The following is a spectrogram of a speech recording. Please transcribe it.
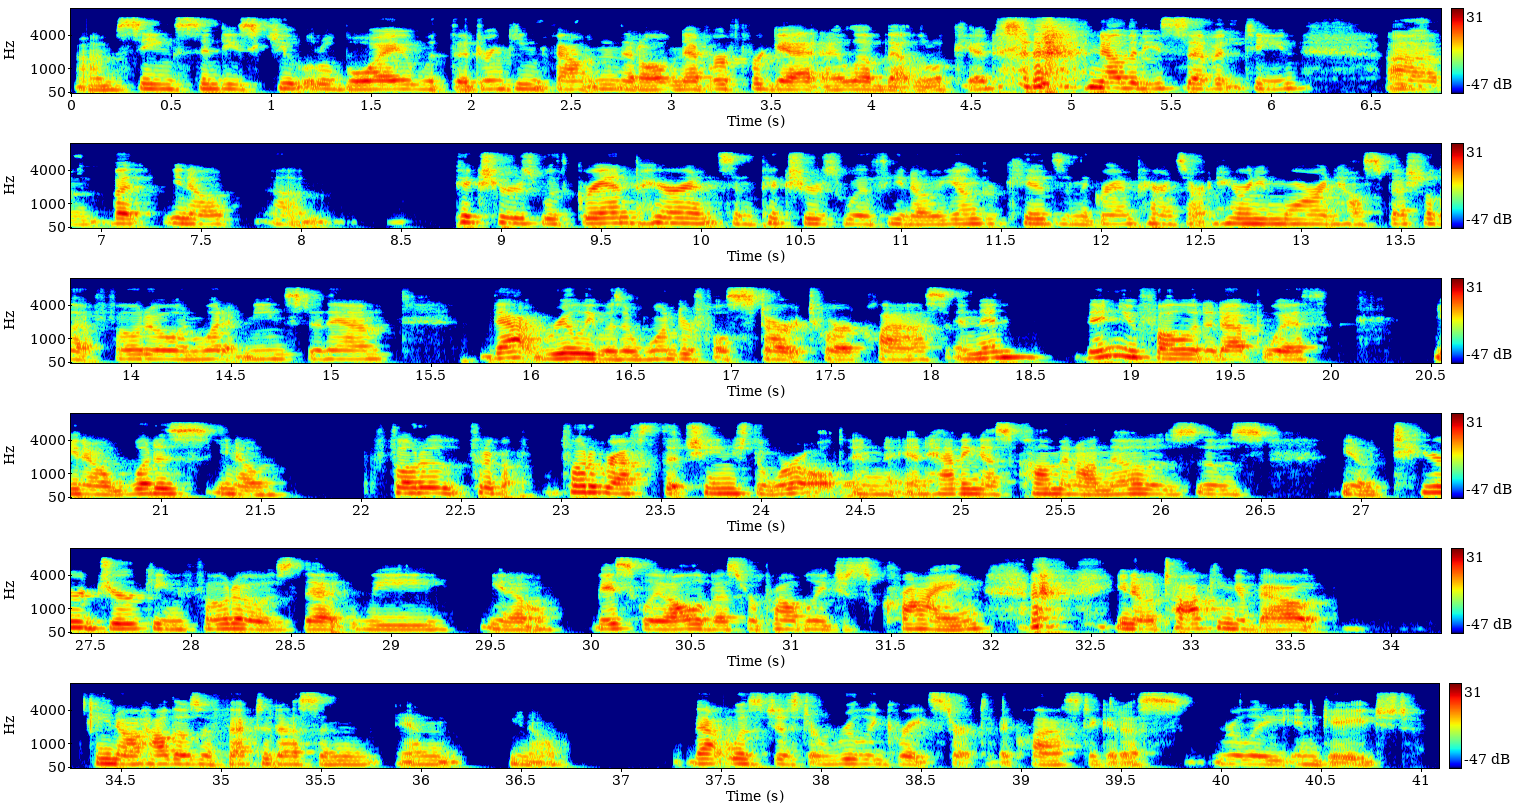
um, seeing cindy's cute little boy with the drinking fountain that i'll never forget. I love that little kid now that he's 17 um, but you know um, pictures with grandparents and pictures with you know younger kids and the grandparents aren't here anymore and how special that photo and what it means to them that really was a wonderful start to our class. And then then you followed it up with you know what is you know photo, photo photographs that change the world and and having us comment on those those you know tear jerking photos that we you know basically all of us were probably just crying you know talking about you know how those affected us and and you know that was just a really great start to the class to get us really engaged.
